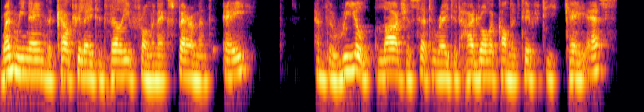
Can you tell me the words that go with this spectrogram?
When we name the calculated value from an experiment A and the real larger saturated hydraulic conductivity Ks,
